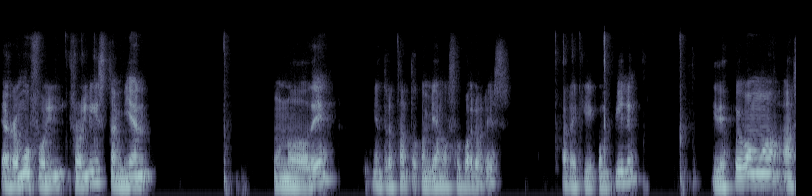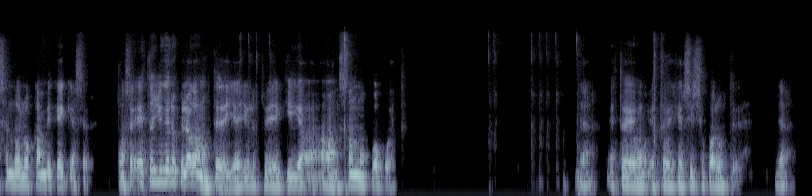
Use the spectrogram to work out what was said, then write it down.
El remove from list también un nodo D. Mientras tanto cambiamos sus valores para que compile y después vamos haciendo los cambios que hay que hacer. Entonces, esto yo quiero que lo hagan ustedes, ya yo le estoy aquí avanzando un poco esto. ¿Ya? Esto es ejercicio para ustedes. ¿Ya?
